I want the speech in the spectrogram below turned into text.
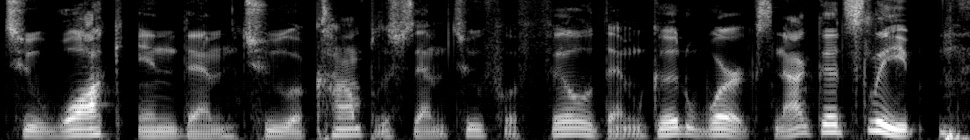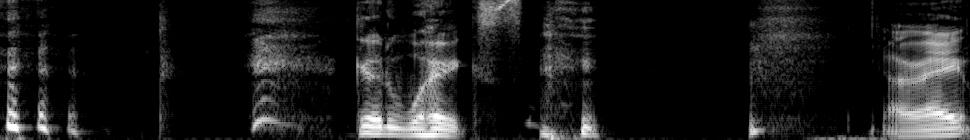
to walk in them, to accomplish them, to fulfill them. Good works, not good sleep. good works. All right.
